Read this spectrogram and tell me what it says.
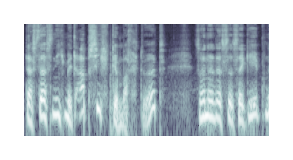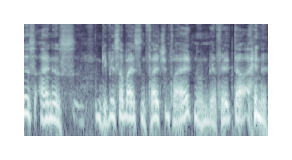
dass das nicht mit Absicht gemacht wird, sondern dass das Ergebnis eines in gewisser Weise falschen Verhaltens, und mir fällt da eine,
